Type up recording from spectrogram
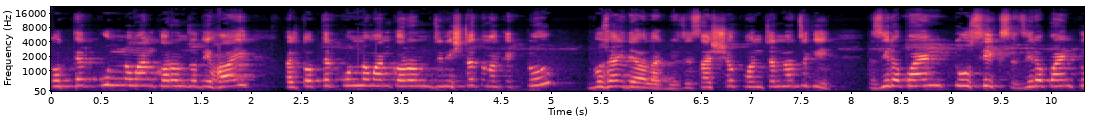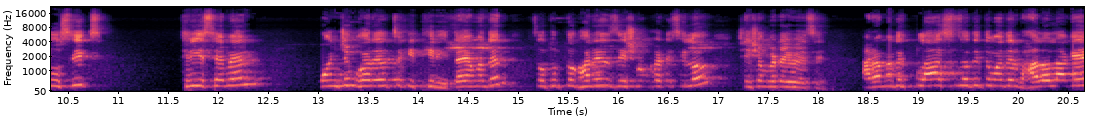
তথ্যের পূর্ণমানকরণ যদি হয়, তাহলে তথ্যের পূর্ণমানকরণ জিনিসটা তোমাকে একটু বোঝাই দেওয়া লাগবে যে চারশো পঞ্চান্ন হচ্ছে কি? Zero point two six zero point two six three seven পঞ্চম ঘরে হচ্ছে কি থ্রি, তাই আমাদের চতুর্থ ঘরে যে সংখ্যাটি ছিল সেই সংখ্যাটাই হয়েছে। আর আমাদের ক্লাস যদি তোমাদের ভালো লাগে,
